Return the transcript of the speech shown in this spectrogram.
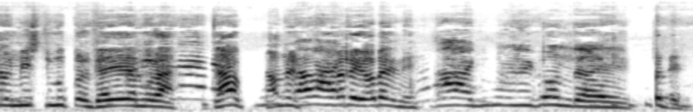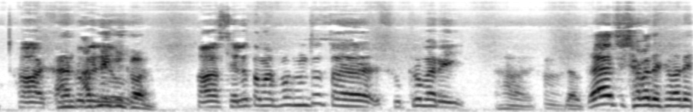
তোর মিষ্টি মুখ করে গেলে মোরা। যাও সামনে হবে হবে না। কোন দেয়? হ্যাঁ আপনি কি করেন? হ্যাঁ ছেলে তোমার পছন্দ তো শুক্রবারেই। হ্যাঁ সেবা দে সেবা দে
